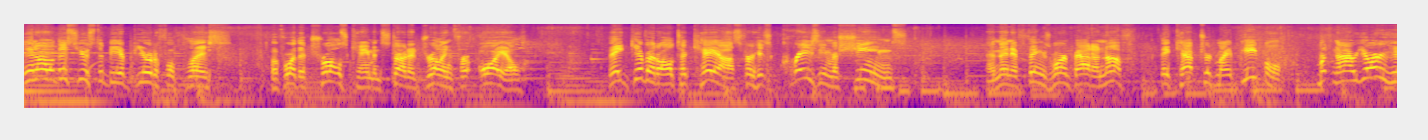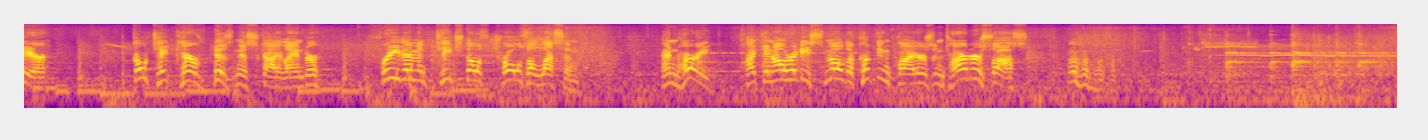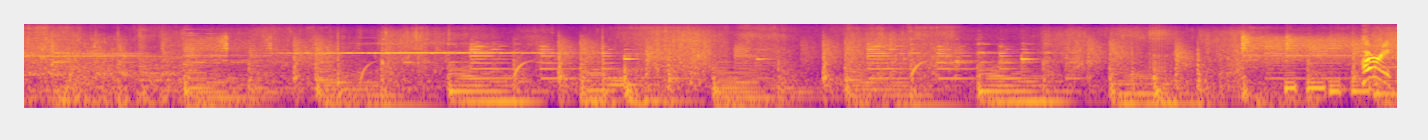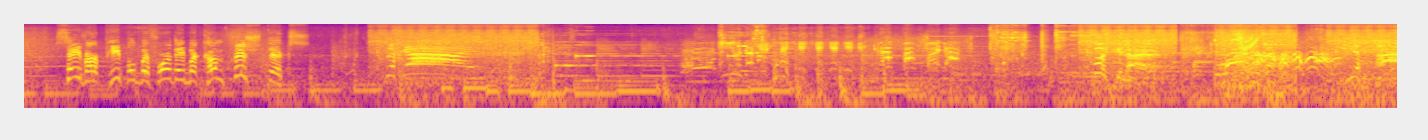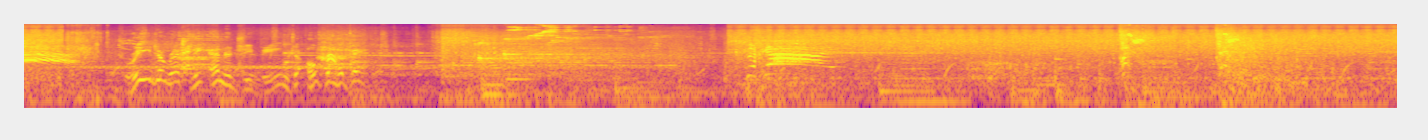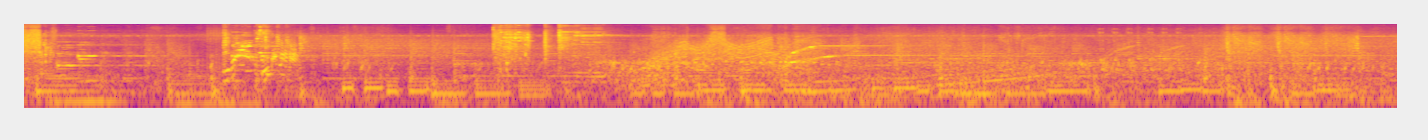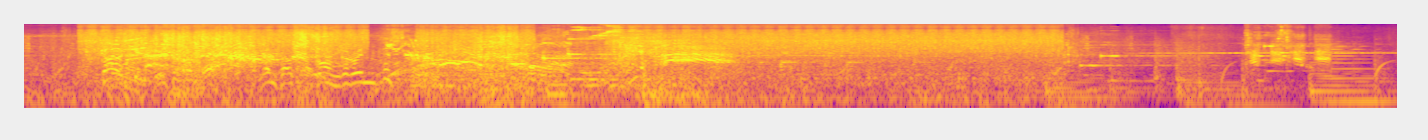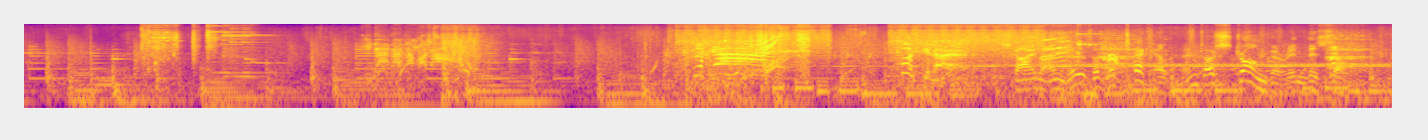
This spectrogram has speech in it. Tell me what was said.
You know, this used to be a beautiful place. Before the trolls came and started drilling for oil. They give it all to Kaos for his crazy machines. And then if things weren't bad enough, they captured my people. But now you're here. Go take care of business, Skylander. Free them and teach those trolls a lesson. And hurry, I can already smell the cooking fires and tartar sauce. Hurry! Save our people before they become fish sticks! Redirect the energy beam to open the gate. Stronger in this Skylanders of the tech element are stronger in this zone.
